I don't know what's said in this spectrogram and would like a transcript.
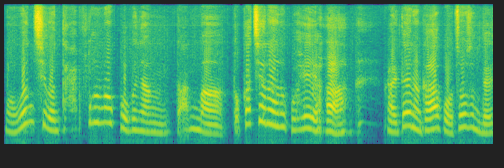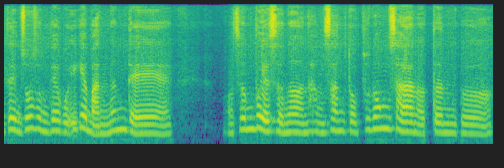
뭐 원칙은 다 풀어놓고 그냥 딱 막 똑같이 해놓고 해야 갈 때는 가고 조정될 때는 조정되고 이게 맞는데 어, 정부에서는 항상 또 부동산 어떤 그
